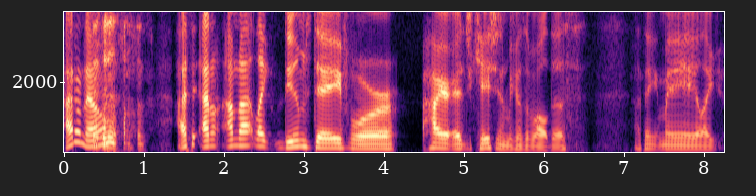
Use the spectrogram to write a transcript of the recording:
I don't know. Isn't it something? I think I don't. I'm not like doomsday for higher education because of all this. I think it may like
